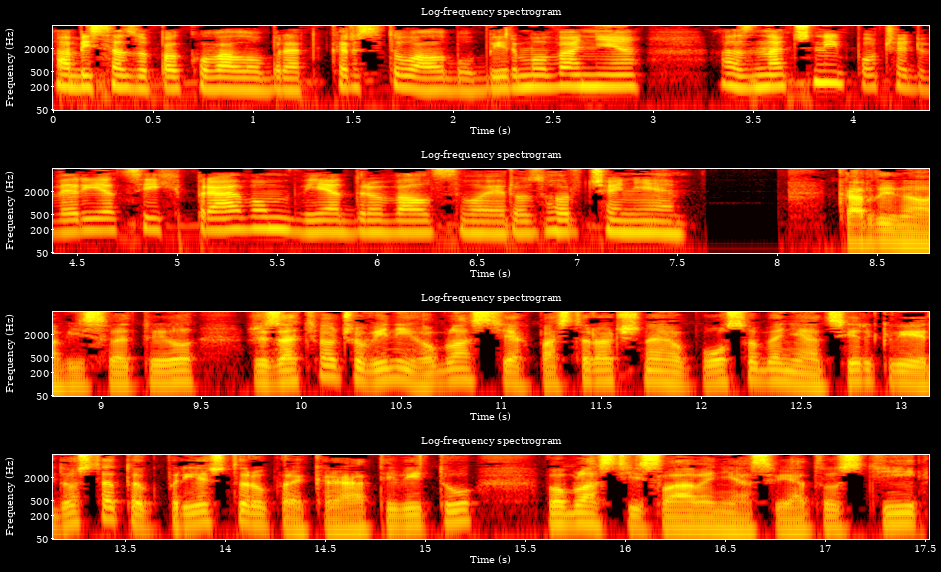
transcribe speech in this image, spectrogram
aby sa zopakovalo brad krstu alebo birmovania a značný počet veriacich právom vyjadroval svoje rozhorčenie. Kardinál vysvetlil, že zatiaľ čo v iných oblastiach pastoračného pôsobenia cirkvi je dostatok priestoru pre kreativitu, v oblasti slávenia sviatostí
